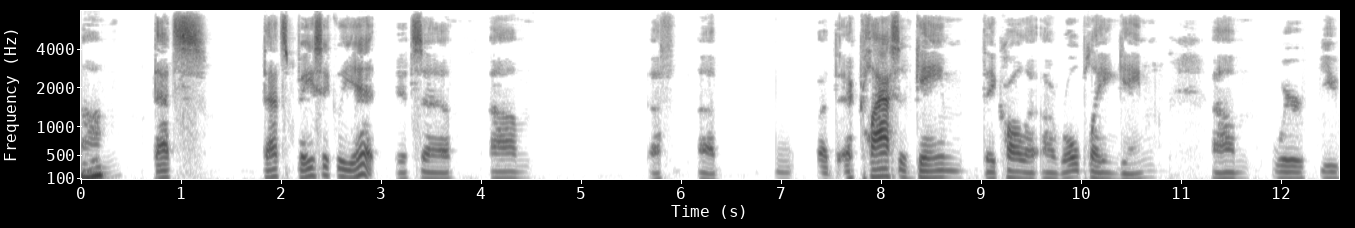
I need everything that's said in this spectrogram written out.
Mm-hmm. Um, that's that's basically it. It's a um, a, a a, a class of game they call a, a role playing game, um, where you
